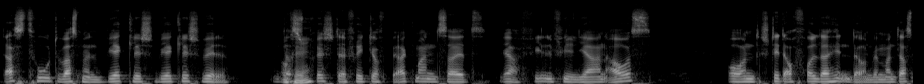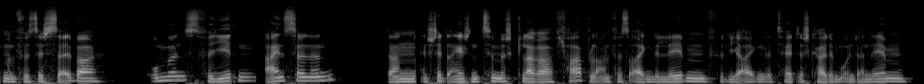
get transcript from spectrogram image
das tut, was man wirklich, wirklich will. Und das okay. spricht der Friedhof Bergmann seit ja, vielen, vielen Jahren aus und steht auch voll dahinter. Und wenn man das man für sich selber ummünzt, für jeden Einzelnen, dann entsteht eigentlich ein ziemlich klarer Fahrplan fürs eigene Leben, für die eigene Tätigkeit im Unternehmen,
